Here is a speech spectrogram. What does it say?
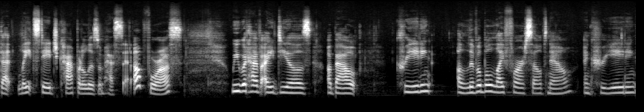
that late stage capitalism has set up for us, we would have ideals about creating a livable life for ourselves now and creating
